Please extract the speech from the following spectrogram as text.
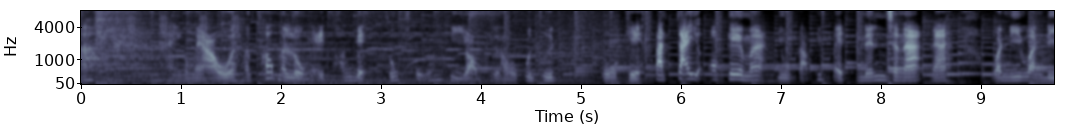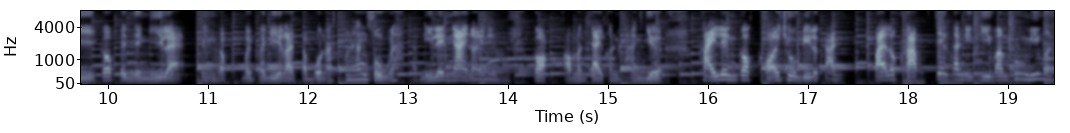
อะให้ก็ไม่เอาเว้ยมันชอบมาลงไอ้ทอนเบ็ดสูงๆที่ยอมให้เราอึดๆ โอเค ตัดใจออกเกมอะอยู่กับพี่เป็ดเน้นชนะนะ วันนี้วันดีก็เป็นอย่างนี้แหละ ซึ่งแบบไม่ค่อยดีเท่าไหร่แต่โบนัสค่อนข้างสูงนะแบบนี้เล่นง่ายหน่อยนึง ก็ความมั่นใจค่อนข้างเยอะ ใครเล่นก็ขอให้โชคดีแล้วกัน ไปแล้วครับ เจอกันอีกทีวันพรุ่งนี้วัน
